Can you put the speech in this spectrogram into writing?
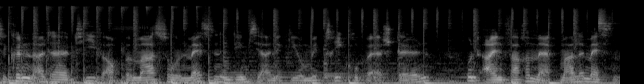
Sie können alternativ auch Bemaßungen messen, indem Sie eine Geometriegruppe erstellen und einfache Merkmale messen.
